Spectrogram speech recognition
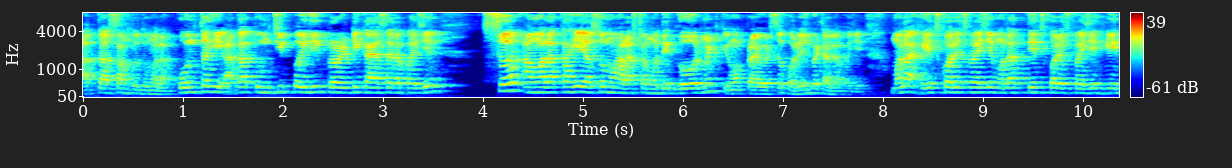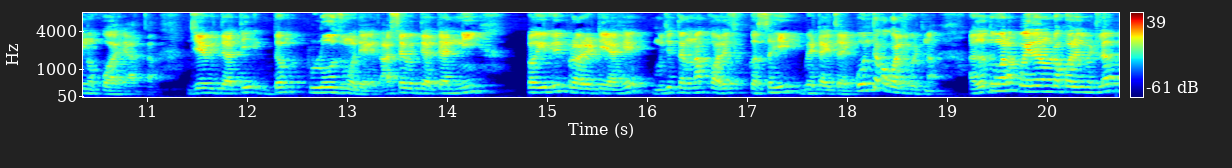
आता सांगतो तुम्हाला कोणतंही आता तुमची पहिली प्रायोरिटी काय असायला पाहिजे? सर आम्हाला काही असो महाराष्ट्रामध्ये गव्हर्नमेंट किंवा प्रायव्हेटचं कॉलेज भेटायला पाहिजे. मला हेच कॉलेज पाहिजे मला तेच कॉलेज पाहिजे हे नको आहे आता. जे विद्यार्थी एकदम क्लोजमध्ये आहेत अशा विद्यार्थ्यांनी पहिली प्रायोरिटी आहे म्हणजे त्यांना कॉलेज कसंही भेटायचं आहे. कोणतं का कॉलेज भेटणार? जर तुम्हाला पहिल्या राऊंडला कॉलेज भेटलं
